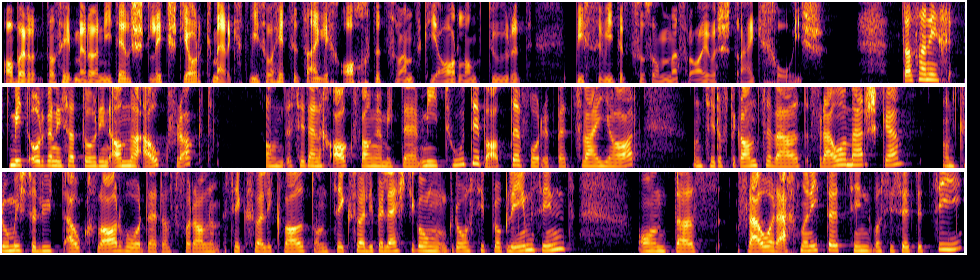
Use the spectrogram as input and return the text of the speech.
Aber das hat man ja nicht erst letztes Jahr gemerkt. Wieso hat es jetzt eigentlich 28 Jahre lang gedauert, bis es wieder zu so einem Frauenstreik gekommen ist? Das habe ich mit Organisatorin Anna auch gefragt. Und es hat eigentlich angefangen mit der MeToo-Debatte vor etwa zwei Jahren. Und es hat auf der ganzen Welt Frauenmärsche gegeben. Und darum ist den Leuten auch klar geworden, dass vor allem sexuelle Gewalt und sexuelle Belästigung grosse Probleme sind und dass Frauenrechte noch nicht dort sind, wo sie sein sollten.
